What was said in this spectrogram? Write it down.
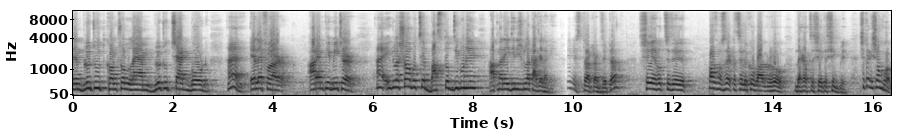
Then bluetooth control lamp bluetooth chat board হ্যাঁ এলএফআর আরএমপি মিটার হ্যাঁ এগুলো সব হচ্ছে বাস্তব জীবনে আপনার এই জিনিসগুলো কাজে লাগে। স্টার্টার যেটা সে হচ্ছে যে পাঁচ বছর একটা ছেলে খুব আগ্রহ দেখাচ্ছে সেটা শিখবে। সেটা কি সম্ভব?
